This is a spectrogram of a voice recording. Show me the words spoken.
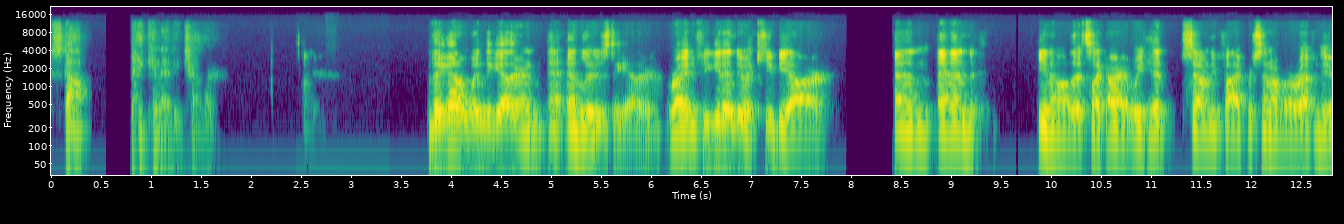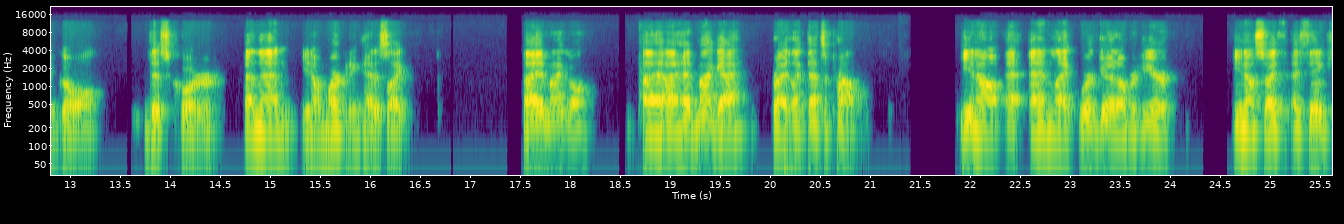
stop picking at each other? they got to win together and, and lose together, right? If you get into a QBR and and you know it's like, all right, we hit 75% of our revenue goal this quarter. And then, you know, marketing head is like, I had my goal. I, I had my guy, right? Like that's a problem. You know, and, like we're good over here. You know, so I, I think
